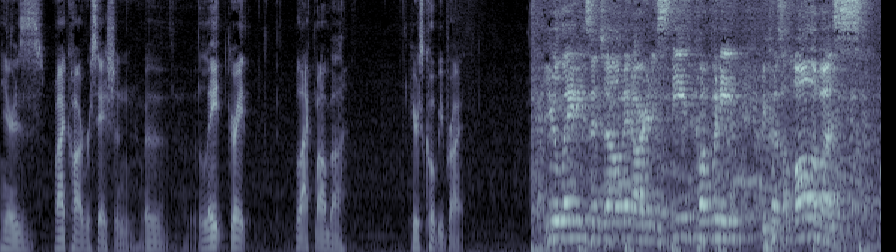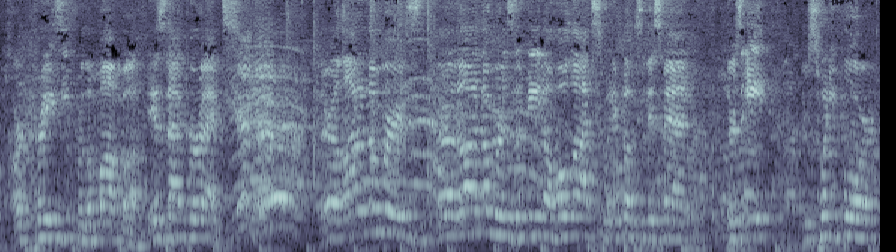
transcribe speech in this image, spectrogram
Here's my conversation with late great Black Mamba. Here's Kobe Bryant. You, ladies and gentlemen, are an esteemed company because all of us are crazy for the Mamba. Is that correct? Yeah. There are a lot of numbers. There are a lot of numbers that mean a whole lot when it comes to this man. There's eight. There's 24.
